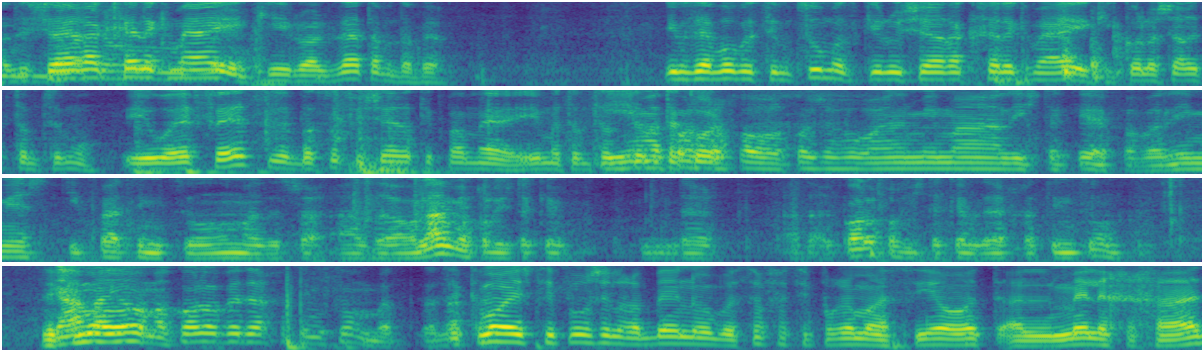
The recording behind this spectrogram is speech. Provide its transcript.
אז יישאר מה רק חלק. מה-A, כאילו, על זה אתה מדבר. אם זה יבוא בצמצום, אז כאילו יישאר רק חלק מה-A, כי כל השאר יצטמצמו. יהיו אפס, ובסוף יישאר טיפה מה-A. אם אתה אם מצמצם את הכל הכל. שחור, הכל שחור אין ממה להשתקף, אבל אם יש טיפה צמצום, אז אז העולם יכול להשתקף דרך, הכל יכול להשתקף דרך הצמצום. זה גם כמו- היום, הכל עובד דרך הצמצום. זה כמו, יש סיפור של רבנו בסוף הסיפורי מעשיות על מלך אחד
